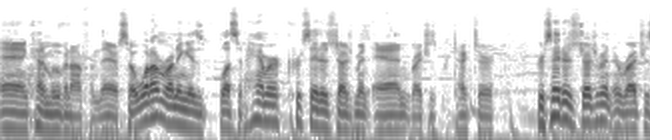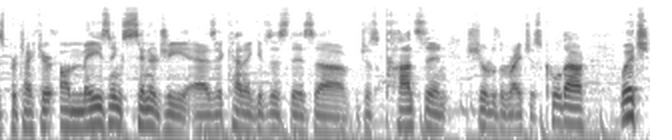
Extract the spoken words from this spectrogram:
And kind of moving on from there. So what I'm running is Blessed Hammer, Crusader's Judgment, and Righteous Protector. Crusader's Judgment and Righteous Protector, amazing synergy as it kind of gives us this uh, just constant Shield of the Righteous cooldown, which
